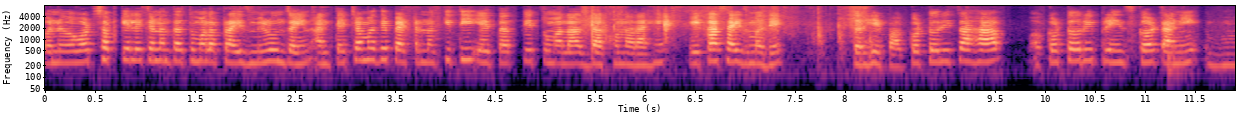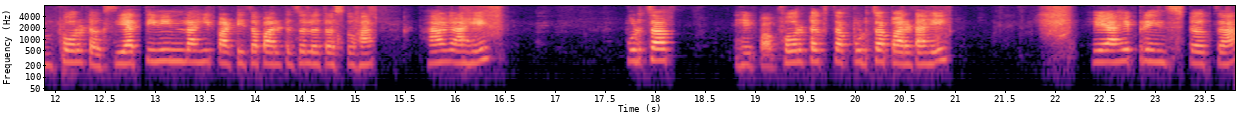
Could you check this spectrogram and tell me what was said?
पण व्हॉट्सअप केल्याच्यानंतर तुम्हाला प्राईज मिळून जाईल आणि त्याच्यामध्ये पॅटर्न किती येतात ते तुम्हाला आज दाखवणार आहे एका साईजमध्ये तर हे पहा कटोरीचा हा कटोरी प्रिन्स कट आणि फोर टक्स या तिन्हींलाही पाठीचा पार्ट चलत असतो हा. हा आहे पुढचा हे पा फोर टक्सचा पुढचा पार्ट आहे. हे आहे प्रिन्स टकचा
